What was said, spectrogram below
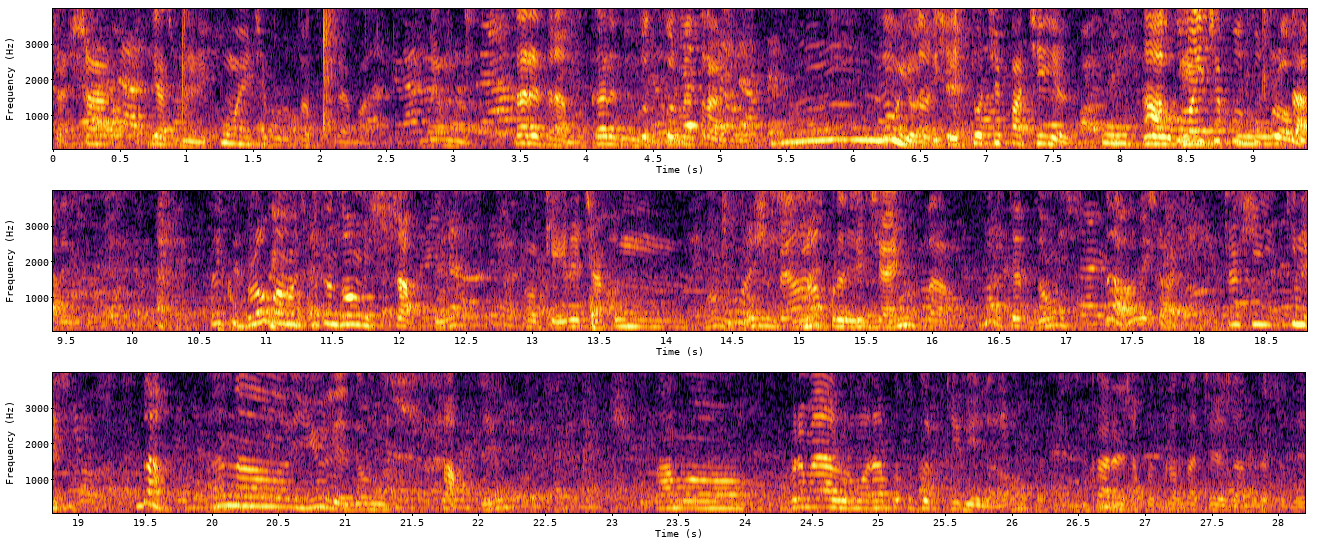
și așa, ia spune-ne, cum ai început toată treaba asta? De unde? Care treabă? Care din Cu scurtmetrajul. Mm, Nu eu zic, de tot ce face el. Cu blogging, cum ai început cu blogul, Da. de exemplu? Păi cu blogul am început în 2007. Ok, deci acum Mamă, 11 ani, Da. Nu, chiar 2007. Da, 2007. ca și chinezii. Da, în uh, iulie 2007 am, uh, vremea aia îl urmăream pe Tudor Chirilă, care și-a păstrat aceeași adresă de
